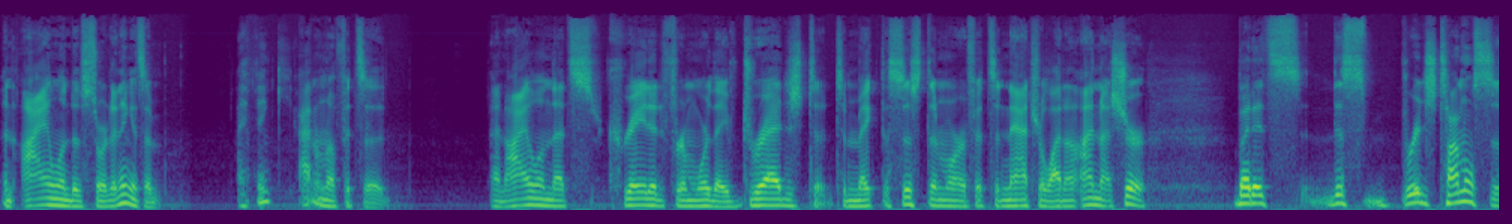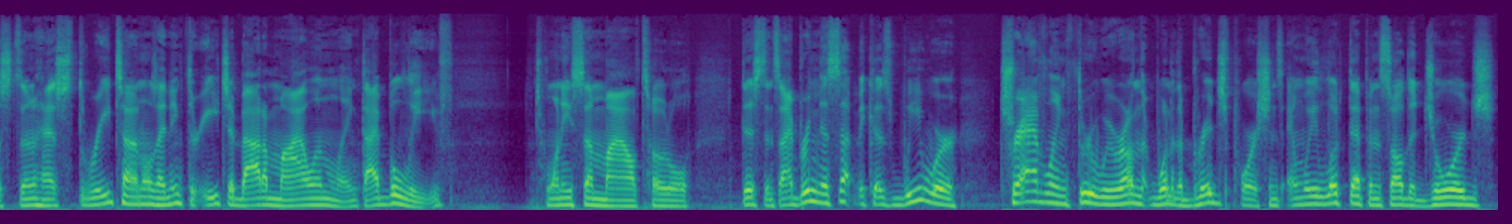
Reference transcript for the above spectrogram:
an island of sort. I think it's a, I think, I don't know if it's a, an island that's created from where they've dredged to, to make the system or if it's a natural island. I'm not sure. But it's this bridge tunnel system has three tunnels. I think they're each about a mile in length, I believe. 20 some mile total distance. I bring this up because we were traveling through, we were on the, one of the bridge portions, and we looked up and saw the George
